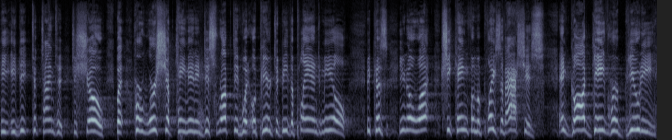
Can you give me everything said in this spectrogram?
he, he did, took time to, to show, but her worship came in and disrupted what appeared to be the planned meal. Because you know what? She came from a place of ashes, and God gave her beauty.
